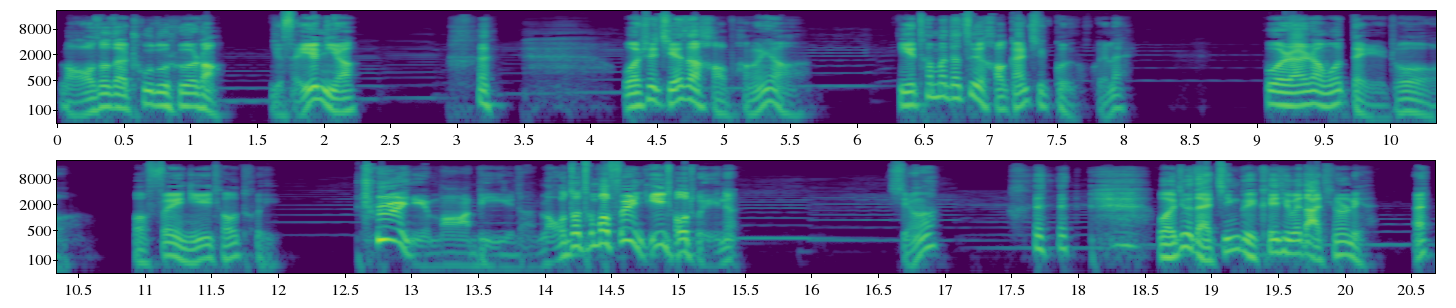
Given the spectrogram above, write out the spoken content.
老子在出租车上。你谁呀你啊？哼，我是杰子好朋友。你他妈的最好赶紧滚回来，不然让我逮住。”我废你一条腿！去你妈逼的！老子他妈废你一条腿呢！行啊，我就在金贵 KTV 大厅里。哎，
